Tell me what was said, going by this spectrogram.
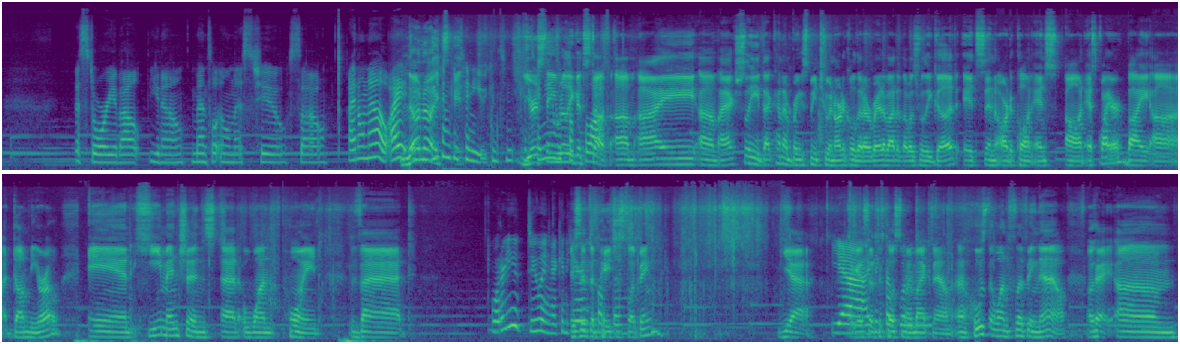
a story about, you know, mental illness too. So I don't know. I no no. You can continue. You can continue. You're saying really good plot. stuff. Um, I um, I actually that kind of brings me to an article that I read about it that was really good. It's an article on on Esquire by uh, Dom Nero, and he mentions at one point that. What are you doing? I can hear. Is it the something. page is flipping? Yeah. Yeah. I guess I have to close to my mic is. now. Uh, who's the one flipping now? Okay. Um.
